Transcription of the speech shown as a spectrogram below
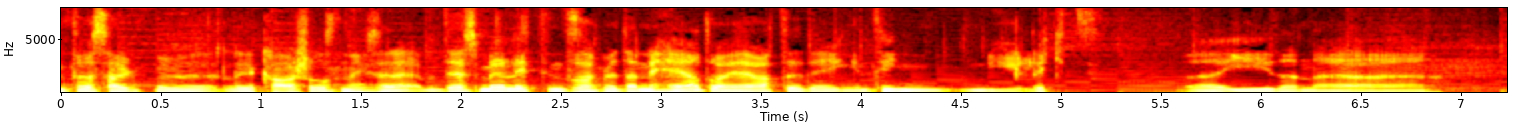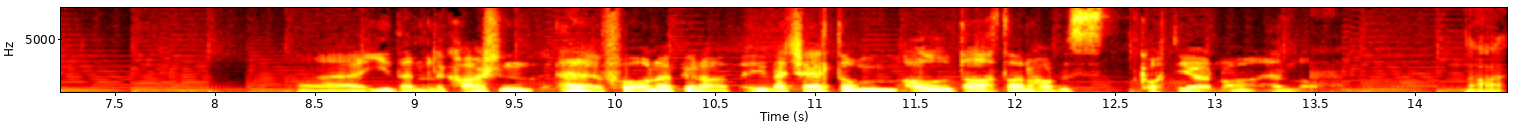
interessant med lekkasjer og sånne ting. det. Men det som er litt interessant med denne her, da, er at det er ingenting nylig uh, i denne uh, i denne lekkasjen uh, foreløpig. da. Jeg vet ikke helt om all dataen har blitt gått gjennom ennå. Nei.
